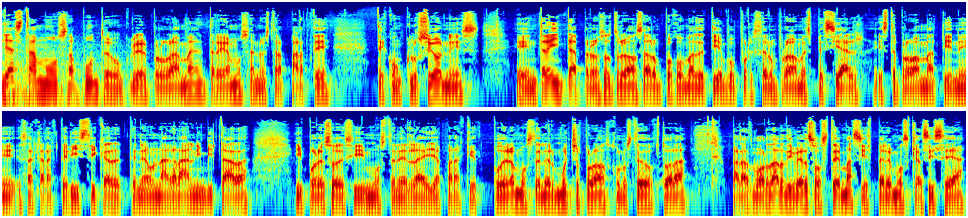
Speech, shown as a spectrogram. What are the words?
Ya estamos a punto de concluir el programa. Entraremos a nuestra parte de conclusiones en 30, pero nosotros vamos a dar un poco más de tiempo por ser un programa especial. Este programa tiene esa característica de tener una gran invitada y por eso decidimos tenerla a ella para que pudiéramos tener muchos programas con usted, doctora, para abordar diversos temas y esperemos que así sea.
